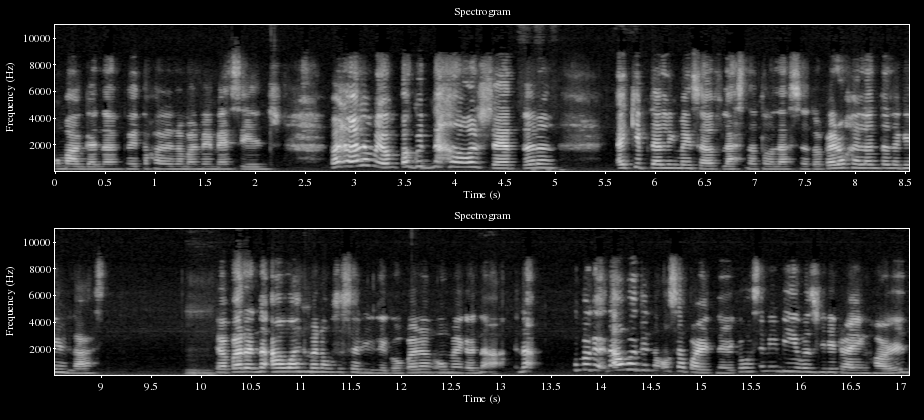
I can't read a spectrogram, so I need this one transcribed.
umaga na, nakita ko na naman may message. Parang alam mo yun, pagod na ako, shit. Parang, I keep telling myself, last na to, last na to. Pero kailan talaga yung last? Mm. Kaya parang naawa naman ako sa sarili ko. Parang, oh my God, na, na, kumbaga, naawa din ako sa partner ko kasi maybe he was really trying hard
